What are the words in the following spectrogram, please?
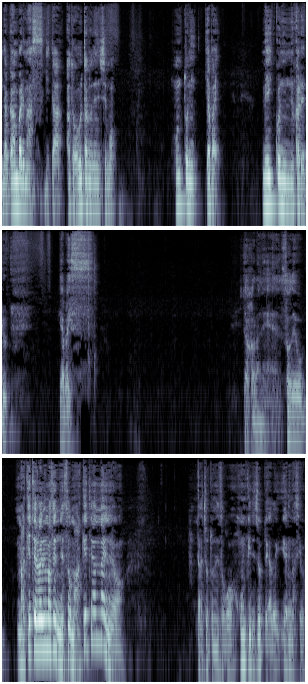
だ頑張ります。ギター。あとお歌の練習も。本当に、やばい。めいっ子に抜かれる。やばいっす。だからね、それを、負けてられませんね。そう、負けてらんないのよ。だからちょっとね、そこ、本気でちょっとやる、やりますよ。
